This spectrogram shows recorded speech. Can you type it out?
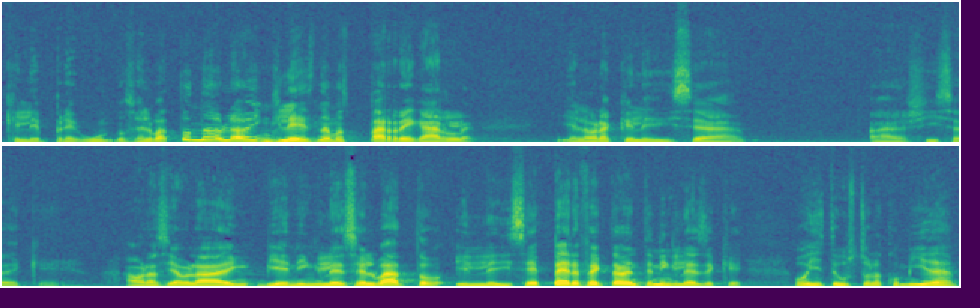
que le pregunto, o sea, el vato no hablaba inglés, nada más para regarla. Y a la hora que le dice a, a Shisa de que ahora sí habla in- bien inglés el vato y le dice perfectamente en inglés de que, oye, ¿te gustó la comida?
